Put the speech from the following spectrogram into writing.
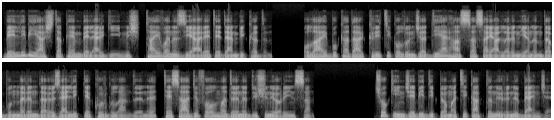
Belli bir yaşta pembeler giymiş, Tayvan'ı ziyaret eden bir kadın. Olay bu kadar kritik olunca diğer hassas ayarların yanında bunların da özellikle kurgulandığını, tesadüf olmadığını düşünüyor insan. Çok ince bir diplomatik aklın ürünü bence.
